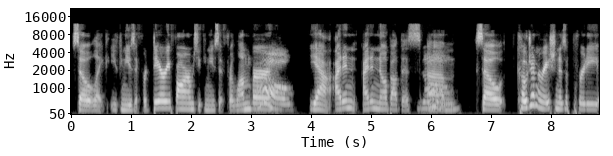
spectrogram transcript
So like you can use it for dairy farms, you can use it for lumber. Wow. Yeah, I didn't I didn't know about this. No. Um so cogeneration is a pretty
